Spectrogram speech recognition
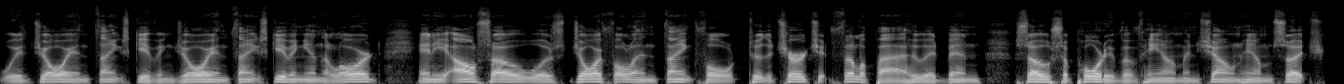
with joy and thanksgiving, joy and thanksgiving in the Lord, and he also was joyful and thankful to the church at Philippi who had been so supportive of him and shown him such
